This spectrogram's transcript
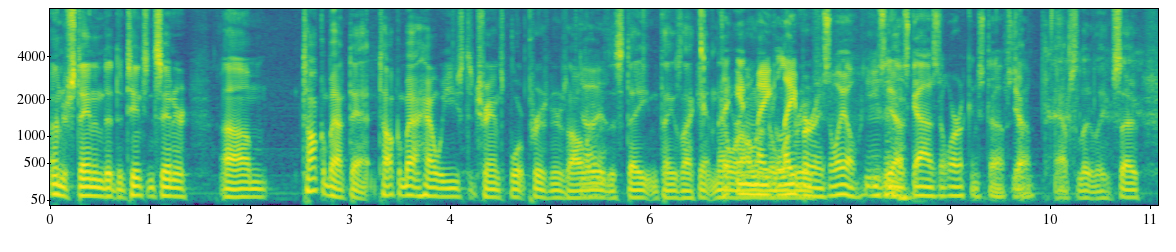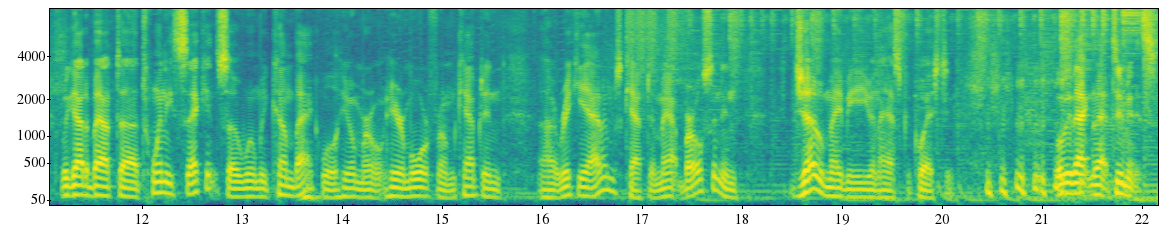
understanding the detention center, um, talk about that. Talk about how we used to transport prisoners all Oh, over yeah. the state and things like that. Now The inmate labor as well, using Yeah. those guys to work and stuff. So. Yeah, absolutely. So we got about uh, 20 seconds. So when we come back, we'll hear more, hear more from Captain uh, Ricky Adams, Captain Matt Burleyson, and Joe. Maybe even ask a question. we'll be back in about two minutes.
